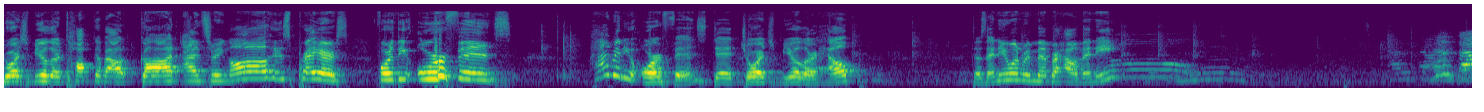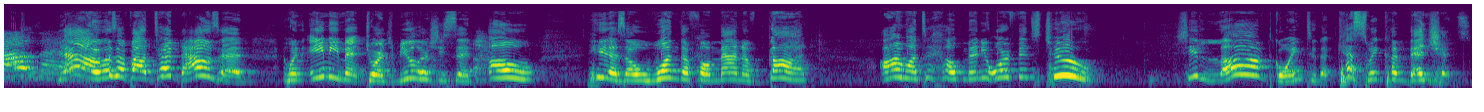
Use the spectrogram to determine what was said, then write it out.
George Mueller talked about God answering all his prayers for the orphans. How many orphans did George Mueller help? Does anyone remember how many? Ten thousand. Yeah, it was about 10,000. When Amy met George Mueller, she said, Oh, he is a wonderful man of God. I want to help many orphans too. She loved going to the Keswick conventions.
